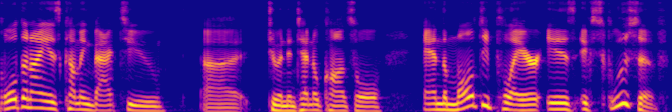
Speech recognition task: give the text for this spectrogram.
GoldenEye is coming back to uh, to a Nintendo console, and the multiplayer is exclusive.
